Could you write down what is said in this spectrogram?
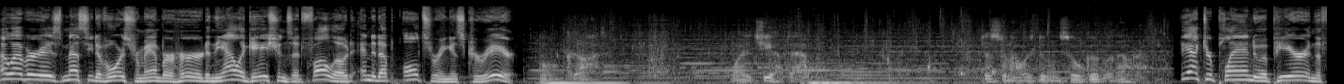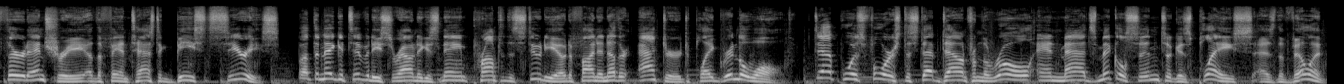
However, his messy divorce from Amber Heard and the allegations that followed ended up altering his career. Oh, God. Why did she have to happen? Just when I was doing so good without her. The actor planned to appear in the third entry of the Fantastic Beasts series, but the negativity surrounding his name prompted the studio to find another actor to play Grindelwald. Depp was forced to step down from the role, and Mads Mikkelsen took his place as the villain.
